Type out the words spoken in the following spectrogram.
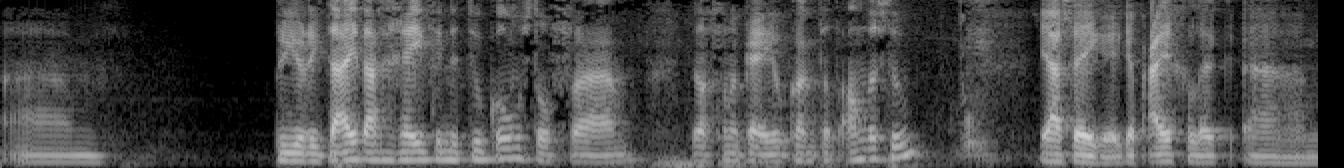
ehm, prioriteit aan gegeven in de toekomst? Of ehm dacht van oké, hoe kan ik dat anders doen? Ja, zeker. Ik heb eigenlijk... ehm,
